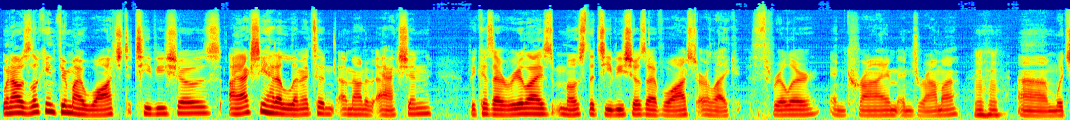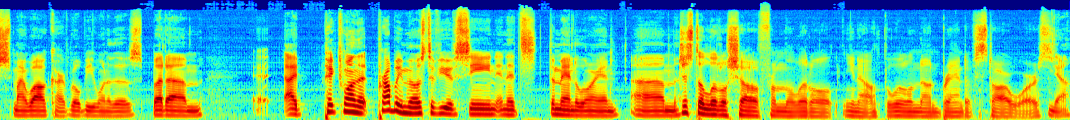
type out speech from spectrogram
when I was looking through my watched TV shows, I actually had a limited amount of action because I realized most of the TV shows I've watched are like thriller and crime and drama. Mm-hmm. um, which my wild card will be one of those. But um, I picked one that probably most of you have seen, and it's The Mandalorian. Um, Just a little show from the little, you know, the little known brand of Star Wars. yeah,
